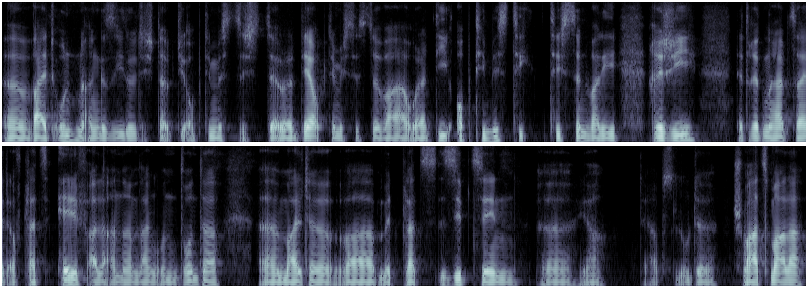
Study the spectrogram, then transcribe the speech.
äh, weit unten angesiedelt. Ich glaube, die optimistischste oder der optimistischste war oder die optimistischsten war die Regie der dritten Halbzeit auf Platz 11, alle anderen lang unten drunter. Äh, Malte war mit Platz 17, äh, ja, der absolute Schwarzmaler.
